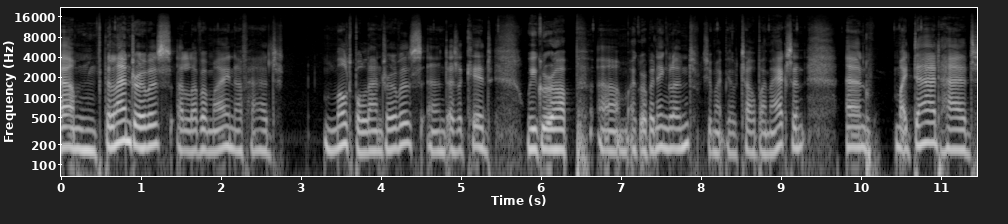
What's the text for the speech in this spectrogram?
Um, the Land Rovers, a love of mine. I've had multiple Land Rovers, and as a kid, we grew up. Um, I grew up in England, as you might be able to tell by my accent, and my dad had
